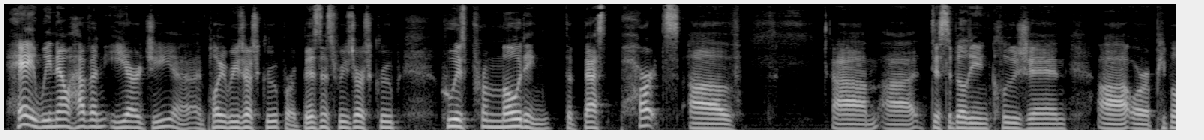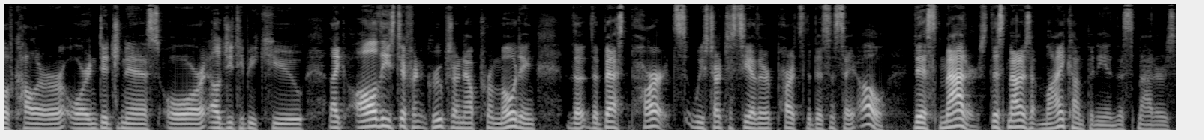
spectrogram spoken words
hey, we now have an ERG, an employee resource group or a business resource group, who is promoting the best parts of um, uh, disability inclusion uh, or people of color or indigenous or LGBTQ. Like all these different groups are now promoting the, the best parts. We start to see other parts of the business say, oh, this matters. This matters at my company and this matters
